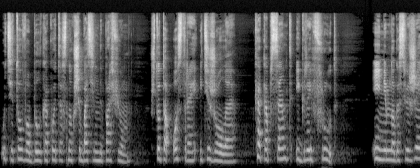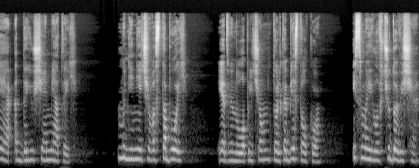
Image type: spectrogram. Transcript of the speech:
У Титова был какой-то сногсшибательный парфюм, что-то острое и тяжелое, как абсент и грейпфрут, и немного свежее, отдающее мятой. «Мне нечего с тобой!» Я двинула плечом, только без толку. «Исмаилов чудовище!»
